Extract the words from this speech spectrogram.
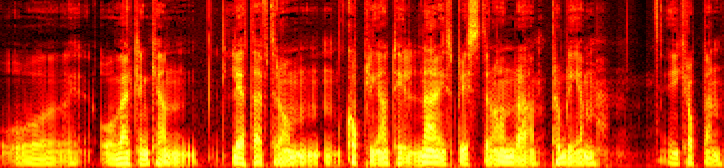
och, och verkligen kan leta efter de kopplingar till näringsbrister och andra problem i kroppen.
